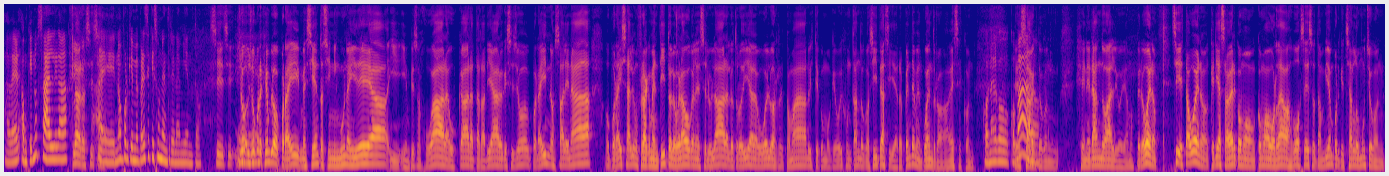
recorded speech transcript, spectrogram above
a ver, aunque no salga, Claro, sí, sí. eh, ¿no? Porque me parece que es un entrenamiento. Sí, sí. Yo, yo, Eh. por ejemplo, por ahí me siento sin ninguna idea y, y empiezo a jugar, a buscar, a tararear o qué sé yo. Por ahí no sale nada o por ahí sale un fragmentito, lo grabo con el celular, al otro día lo vuelvo a retomar, viste, como que voy juntando cositas y de repente me encuentro a veces con... Con algo copado. Exacto, con, generando algo, digamos. Pero bueno, sí, está bueno. Quería saber cómo, cómo abordabas vos eso también, porque charlo mucho con,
